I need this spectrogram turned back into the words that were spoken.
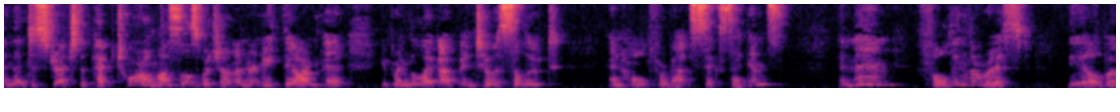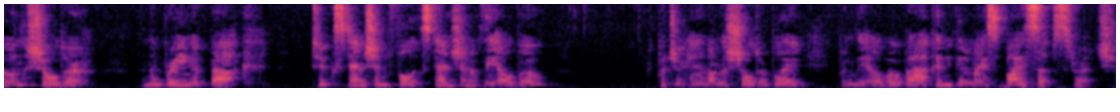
And then to stretch the pectoral muscles, which are underneath the armpit, you bring the leg up into a salute and hold for about six seconds. And then folding the wrist, the elbow and the shoulder, and then bringing it back to extension, full extension of the elbow. Put your hand on the shoulder blade, bring the elbow back, and you get a nice bicep stretch.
